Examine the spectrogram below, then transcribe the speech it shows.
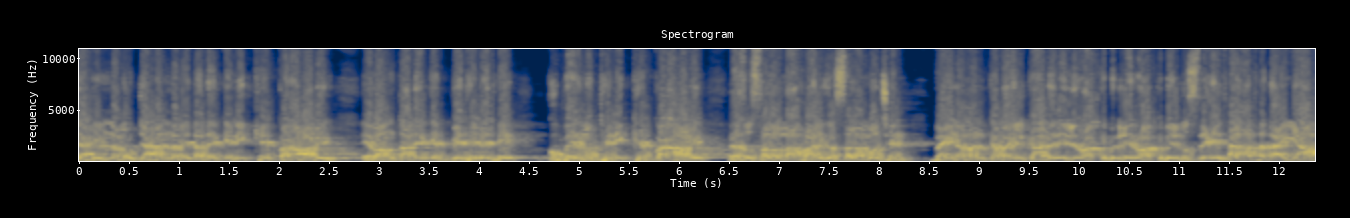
জাহিম নামক জাহান্নামে তাদেরকে নিক্ষেপ করা হবে এবং তাদেরকে বেঁধে বেঁধে কূপের মধ্যে নিক্ষেপ করা হবে। রাসূল সাল্লাল্লাহু আলাইহি ওয়াসাল্লাম বলছেন বাইনা মান কাবাইল কাবিরিল রাকিবিল রাকিবিল মুসলিহি সালাসাতা আইয়াম।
